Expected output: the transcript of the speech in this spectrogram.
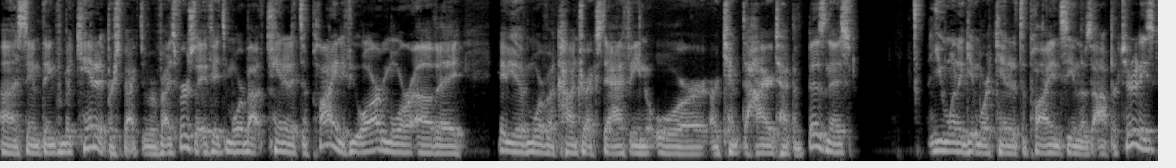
Uh, same thing from a candidate perspective, or vice versa. If it's more about candidates applying, if you are more of a maybe you have more of a contract staffing or, or attempt to hire type of business, you want to get more candidates applying, and seeing those opportunities,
